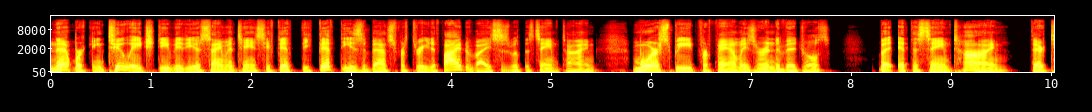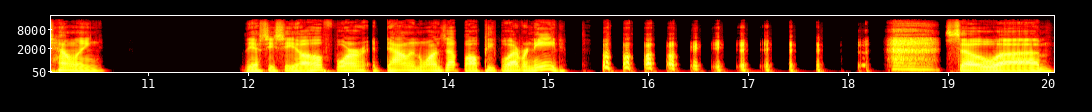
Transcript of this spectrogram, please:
networking. Two HD video simultaneously 50 50 is the best for three to five devices with the same time. More speed for families or individuals. But at the same time, they're telling the FCC, oh, four down and one's up, all people ever need. so um,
